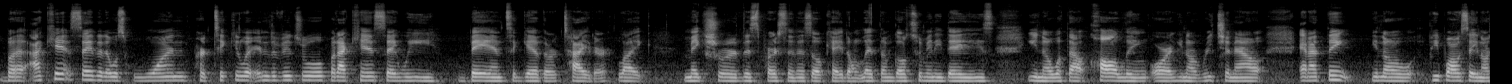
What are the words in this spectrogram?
but I can't say that it was one particular individual, but I can say we band together tighter. Like make sure this person is okay. Don't let them go too many days, you know, without calling or, you know, reaching out. And I think, you know, people always say, you know,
